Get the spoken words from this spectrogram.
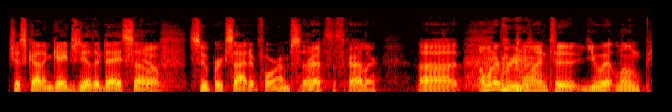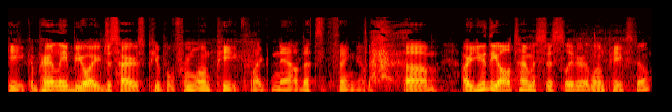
just got engaged the other day, so yep. super excited for him. So, congrats to Skyler. Uh, I want to rewind to you at Lone Peak. Apparently, BYU just hires people from Lone Peak. Like now, that's the thing now. Um, are you the all-time assist leader at Lone Peak still?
